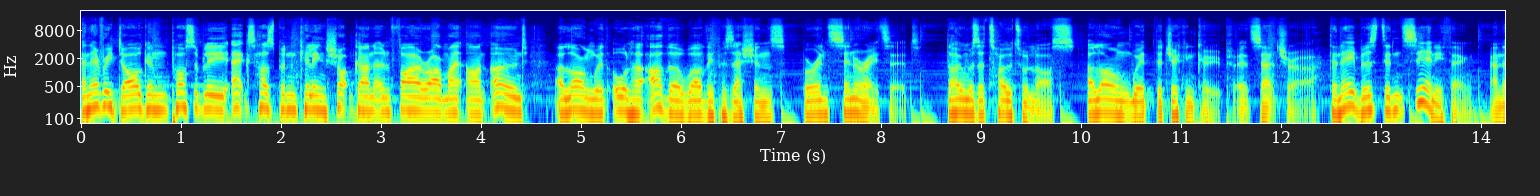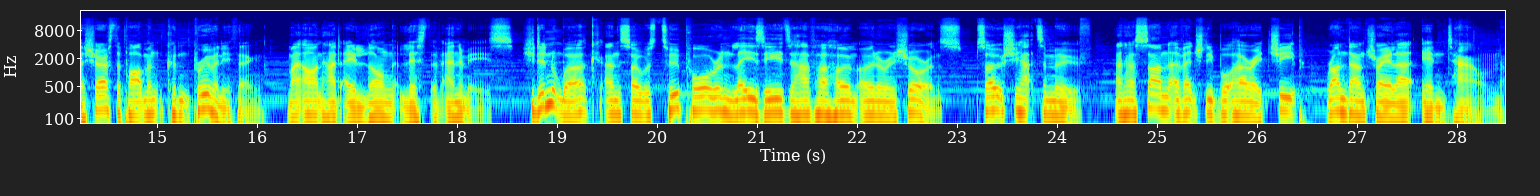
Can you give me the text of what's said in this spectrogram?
and every dog and possibly ex husband killing shotgun and firearm my aunt owned, along with all her other worldly possessions, were incinerated. The home was a total loss, along with the chicken coop, etc. The neighbors didn't see anything, and the sheriff's department couldn't prove anything. My aunt had a long list of enemies. She didn't work and so was too poor and lazy to have her homeowner insurance, so she had to move. And her son eventually bought her a cheap, rundown trailer in town.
